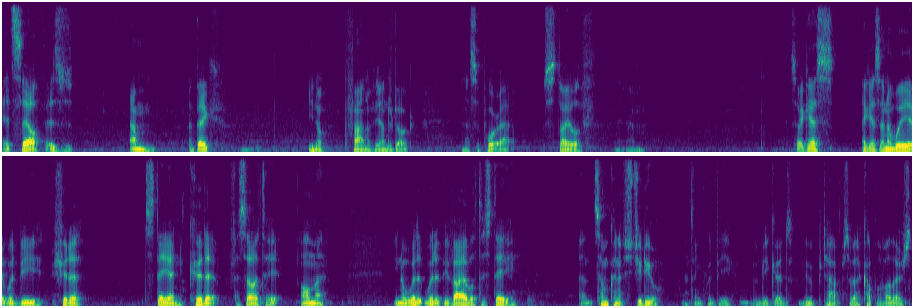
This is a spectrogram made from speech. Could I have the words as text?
itself is. I'm a big, you know, fan of the underdog, and I support that style of. Um, so I guess, I guess in a way, it would be should it stay and could it facilitate all my you know, would it would it be viable to stay at some kind of studio? I think would be would be good. Maybe perhaps with a couple of others.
